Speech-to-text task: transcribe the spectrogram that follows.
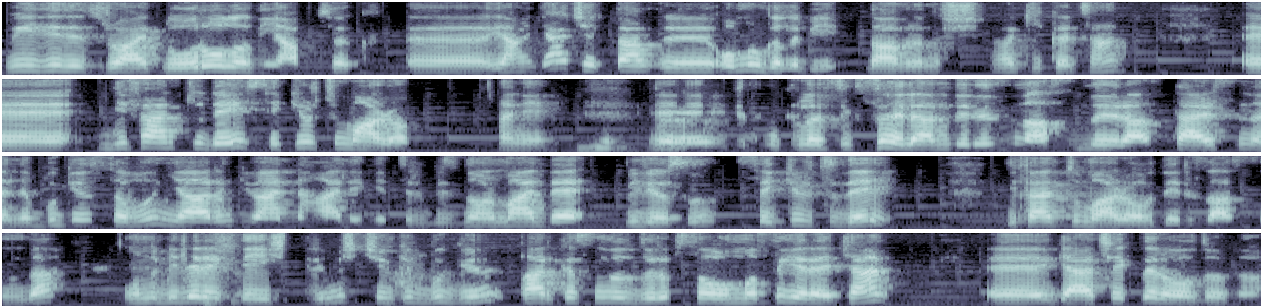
We did it right, doğru olanı yaptık. Ee, yani gerçekten e, omurgalı bir davranış hakikaten. E, defend today, secure tomorrow. Hani e, bizim klasik söylemlerimizin aslında biraz tersine. Hani bugün savun, yarın güvenli hale getir. Biz normalde biliyorsun secure today, defend tomorrow deriz aslında. Onu bilerek değiştirmiş çünkü bugün arkasında durup savunması gereken e, gerçekler olduğunu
